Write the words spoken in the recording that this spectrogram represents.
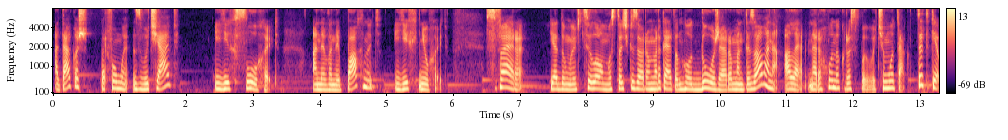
А також парфуми звучать і їх слухають, а не вони пахнуть і їх нюхають. Сфера, я думаю, в цілому, з точки зору маркетингу, дуже романтизована, але на рахунок розпиву. Чому так? Це таке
